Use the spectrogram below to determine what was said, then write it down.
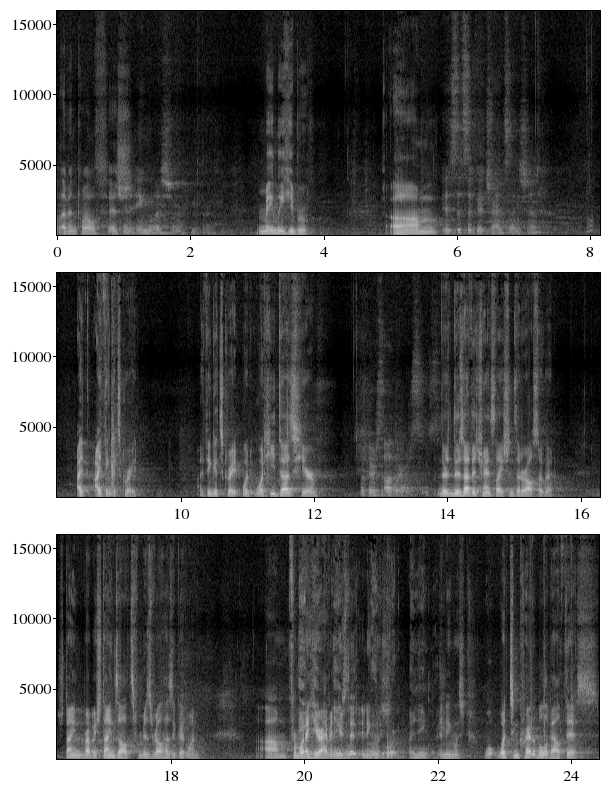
11, 12 ish. In English or Hebrew? Mainly Hebrew. Um, Is this a good translation? I, I think it's great. I think it's great. What, what he does here, But there's others. there, there's other translations that are also good. Stein, Rabbi Steinsaltz from Israel has a good one. Um, from what I hear, I haven't used it in English. or- In English. in English. What, what's incredible about this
